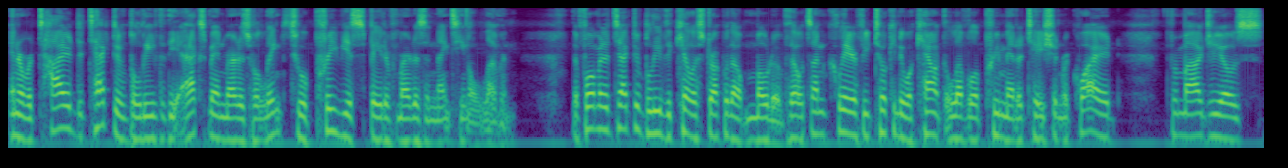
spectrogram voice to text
and a retired detective believed that the Axeman murders were linked to a previous spate of murders in 1911. The former detective believed the killer struck without motive, though it's unclear if he took into account the level of premeditation required for Maggio's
